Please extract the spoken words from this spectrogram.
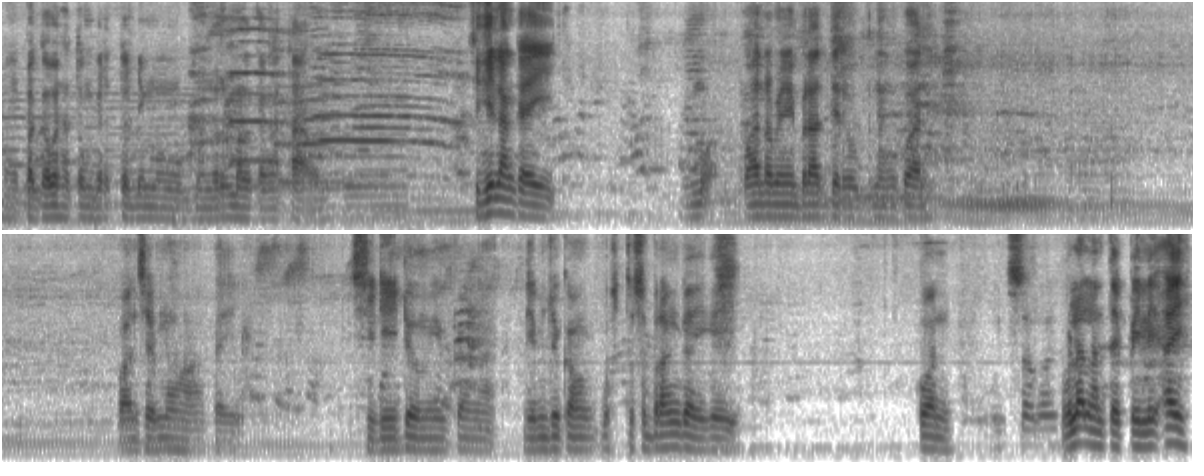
may paggawa sa tong bertod ni mo normal ka nga tao. Sige lang kay mo kuan ra ni brother og nang kuan. Kuan sa mo ha kay si Dido may ka nga di mo ka gusto sa barangay kay kuan wala lang tayo pili ay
